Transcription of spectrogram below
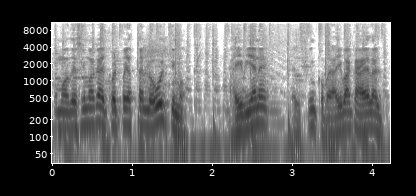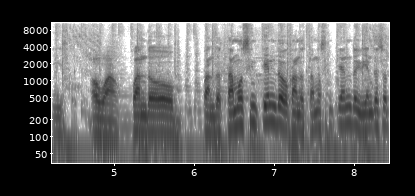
como decimos acá, el cuerpo ya está en lo último. Ahí viene el 5, pues ahí va a caer al piso Oh, wow. cuando, cuando estamos sintiendo, cuando estamos sintiendo y viendo esos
